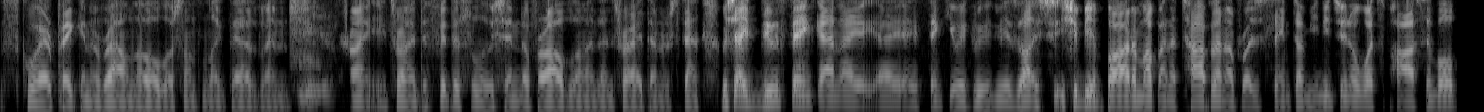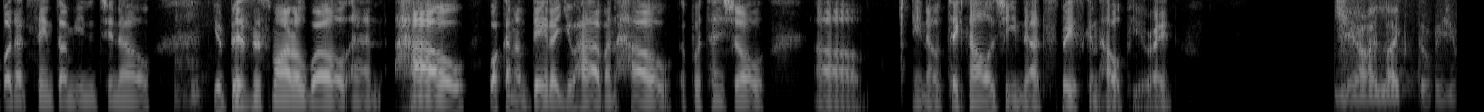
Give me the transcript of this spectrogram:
square peg in a round hole or something like that when yes. trying trying to fit the solution the problem and then try to understand which i do think and i i, I think you agree with me as well it, sh- it should be a bottom up and a top down approach at the same time you need to know what's possible but at the same time you need to know mm-hmm. your business model well and how what kind of data you have and how a potential uh, you know technology in that space can help you right yeah, I like the way you,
